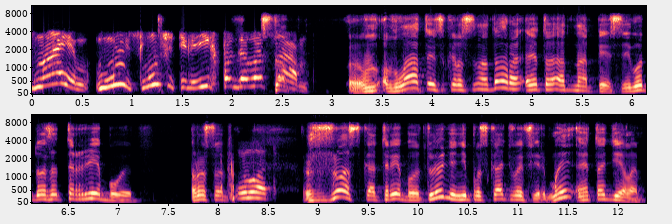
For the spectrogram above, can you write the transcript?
знаем, мы, слушатели, их по голосам. Стоп. Влад из Краснодара – это одна песня. Его даже требуют. Просто вот. жестко требуют люди не пускать в эфир. Мы это делаем.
